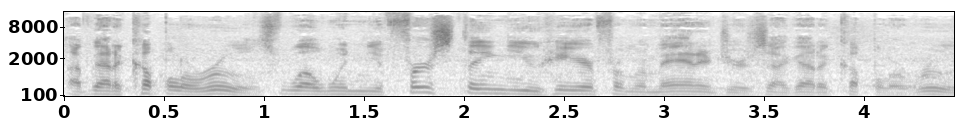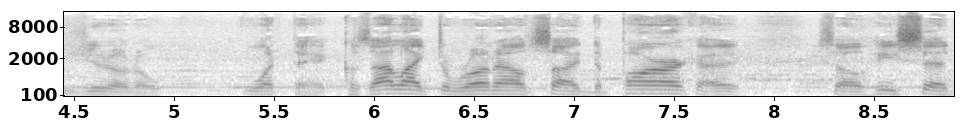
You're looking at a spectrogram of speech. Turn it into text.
I've got a couple of rules. Well, when the first thing you hear from a manager is, I got a couple of rules, you don't know what the heck, because I like to run outside the park. I, so he said,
